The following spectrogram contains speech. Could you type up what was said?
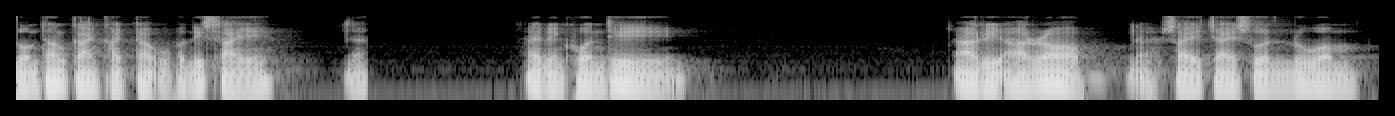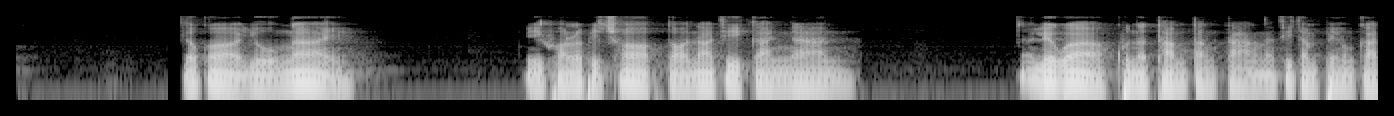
รวมทั้งการขัดเกลาอุปนิสัย ให้เป็นคนที่ อารีอารอบนะใส่ใจส่วนรวม แล้วก็อยู่ง่าย มีความรับผิดชอบต่อหน้าที่การงาน เรียกว่าคุณธรรมต่างๆนะที่จำเป็นของการ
